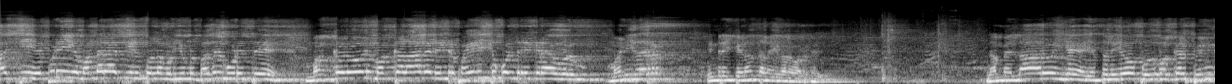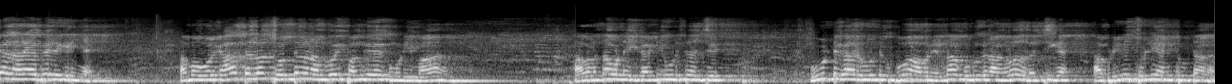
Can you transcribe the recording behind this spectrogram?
ஆட்சியை எப்படி நீங்க மன்னராட்சி என்று சொல்ல முடியும்னு பதில் கொடுத்து மக்களோடு மக்களாக நின்று பயணித்துக் கொண்டிருக்கிற ஒரு மனிதர் இன்றைக்கு இளந்தலைவர் அவர்கள். நம்ம எல்லாரும் இங்க எத்தனையோ பொதுமக்கள் பெண்கள் நிறைய பேர் இருக்கிறீங்க. நம்ம ஒரு காலத்துல சொத்துல நம்ம போய் பங்கு கேட்க முடியுமா? அவளை தான் உன்னை கட்டி கொடுத்தாச்சு வீட்டுக்கார் வீட்டுக்கு போ அவர் என்ன கொடுக்குறாங்களோ அதை வச்சுக்க அப்படின்னு சொல்லி அனுப்பி விட்டாங்க.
